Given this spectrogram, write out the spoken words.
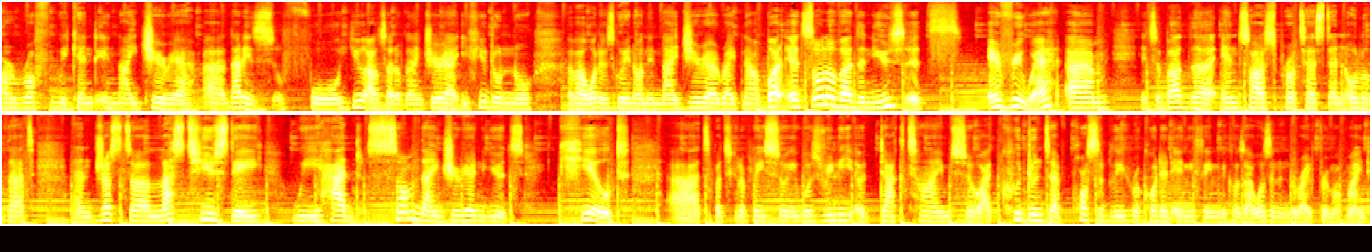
a rough weekend in Nigeria. Uh, that is for you outside of Nigeria if you don't know about what is going on in Nigeria right now. But it's all over the news. It's everywhere. Um, it's about the EndSARS protest and all of that. And just uh, last Tuesday, we had some Nigerian youths killed at a particular place. So it was really a dark time. So I couldn't have possibly recorded anything because I wasn't in the right frame of mind.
